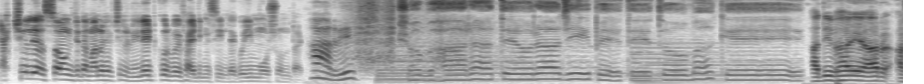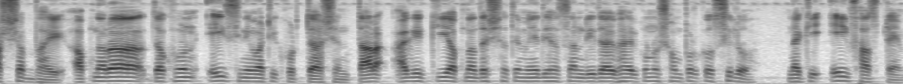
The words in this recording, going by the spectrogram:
অ্যাকচুয়ালি আ সং যেটা মানুষ অ্যাকচুয়ালি রিলেট করবে ফাইটিং সিনটাকে ওই ইমোশনটাকে সব হারাতেও রাজি পেতে তোমাকে। আদি ভাই আর আশরাফ ভাই আপনারা যখন এই সিনেমাটি করতে আসেন তার আগে কি আপনাদের সাথে মেহেদি হাসান হৃদয় ভাইয়ের কোনো সম্পর্ক ছিল? নাকি এই ফার্স্ট টাইম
